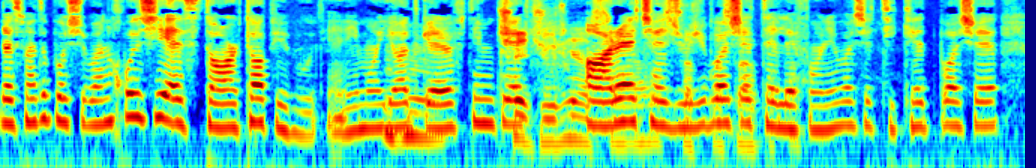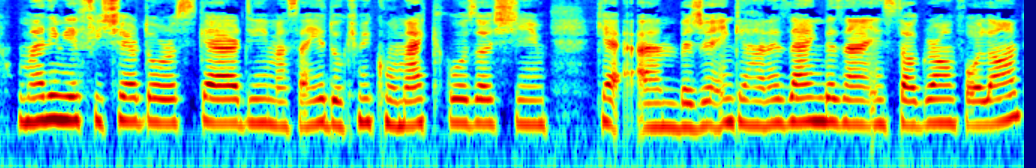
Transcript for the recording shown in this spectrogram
قسمت پشتیبانی خودش یه استارتاپی بود. یعنی ما یاد گرفتیم که چجوری آره؟ چجوری تا باشه. تلفنی باشه ticket باشه. اومدیم یه feature درست کردیم. مثلا یه دکمه کمک گذاشتیم که به جای اینکه همه زنگ بزنن اینستاگرام فلان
